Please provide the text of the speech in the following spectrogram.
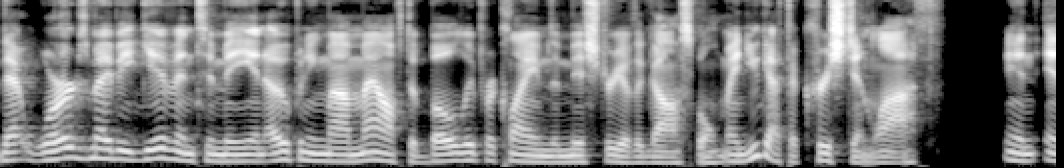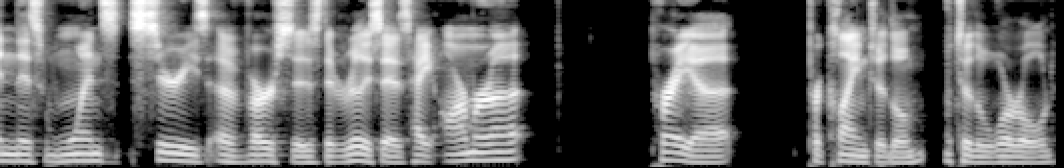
that words may be given to me in opening my mouth to boldly proclaim the mystery of the gospel. Man, you got the Christian life in in this one series of verses that really says, "Hey, armor up, pray up, proclaim to the to the world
